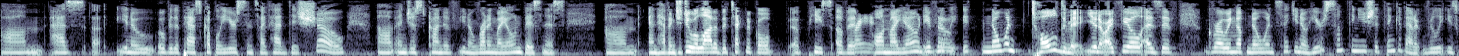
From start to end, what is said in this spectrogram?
um, as uh, you know over the past couple of years since I've had this show um, and just kind of you know running my own business um, and having to do a lot of the technical uh, piece of it right. on my own. It so, really it, no one told me. You know, I feel as if growing up, no one said, you know, here's something you should think about. It really is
